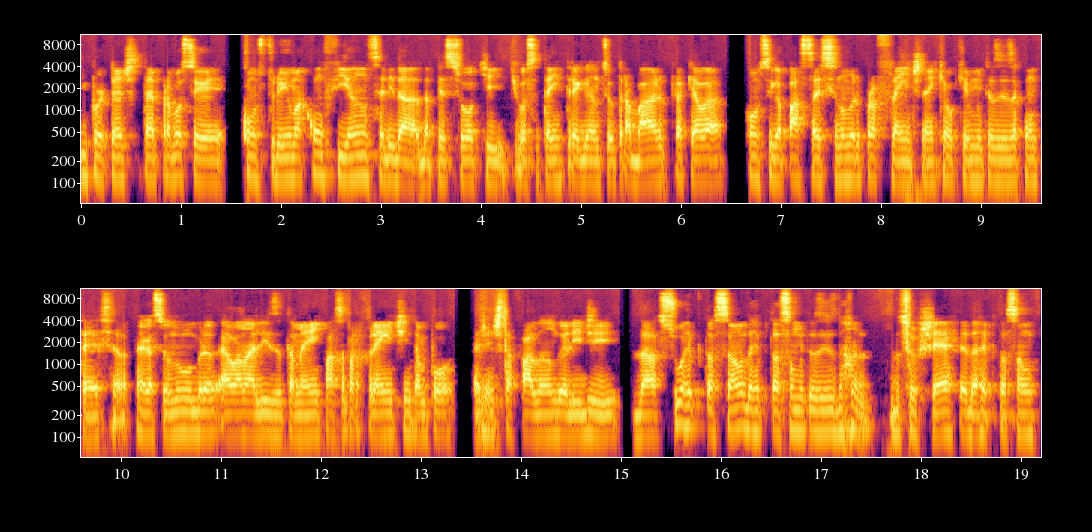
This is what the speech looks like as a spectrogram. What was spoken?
importante até para você construir uma confiança ali da, da pessoa que, que você está entregando seu trabalho para que ela consiga passar esse número para frente, né? Que é o que muitas vezes acontece. Ela pega seu número, ela analisa também, passa para frente. Então, pô, a gente está falando ali de da sua reputação, da reputação muitas vezes do, do seu chefe, da reputação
